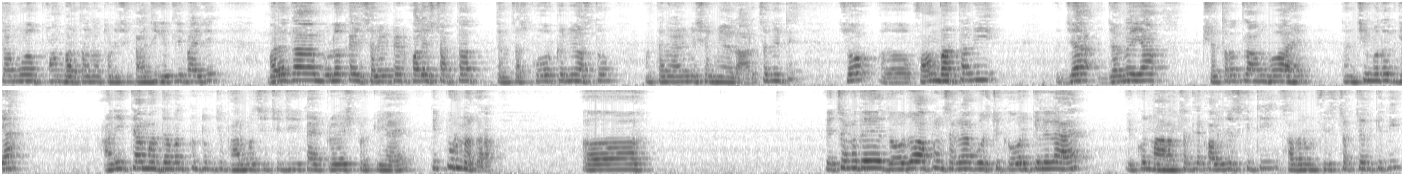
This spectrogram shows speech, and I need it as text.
त्यामुळं फॉर्म भरताना थोडीशी काळजी घेतली पाहिजे. बऱ्याचदा मुलं काही सिलेक्टेड कॉलेज टाकतात त्यांचा स्कोअर कमी असतो मग त्यांना ॲडमिशन मिळायला अडचण येते. सो फॉर्म भरताना ज्या ज्यांना या क्षेत्रातला अनुभव आहे त्यांची मदत घ्या. आणि त्या माध्यमातून तुमची फार्मसीची जी काही प्रवेश प्रक्रिया आहे ती पूर्ण करा. याच्यामध्ये जवळजवळ आपण सगळ्या गोष्टी कव्हर केलेल्या आहेत. एकूण महाराष्ट्रातले कॉलेजेस किती साधारण फी स्ट्रक्चर किती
